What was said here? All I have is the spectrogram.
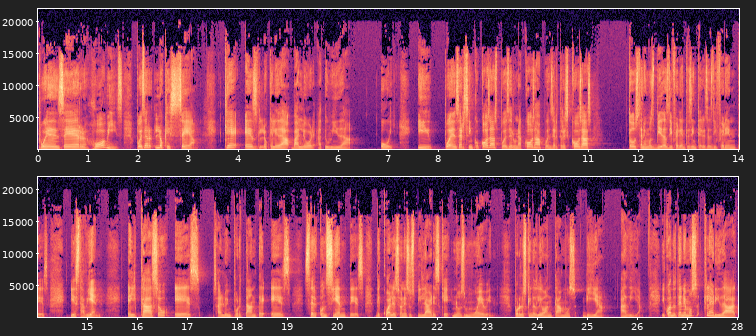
pueden ser hobbies, puede ser lo que sea. ¿Qué es lo que le da valor a tu vida hoy? Y pueden ser cinco cosas, puede ser una cosa, pueden ser tres cosas. Todos tenemos vidas diferentes, intereses diferentes y está bien. El caso es, o sea, lo importante es ser conscientes de cuáles son esos pilares que nos mueven, por los que nos levantamos día a día. Y cuando tenemos claridad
